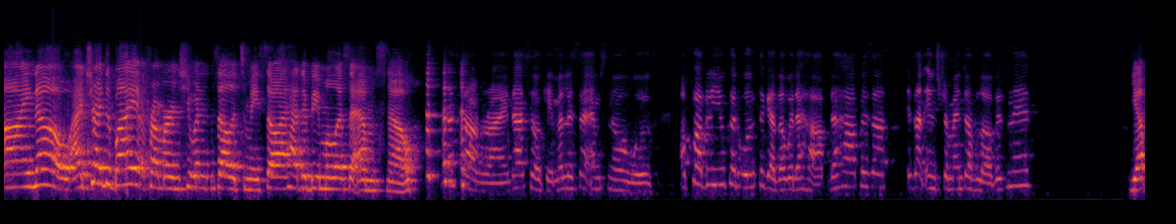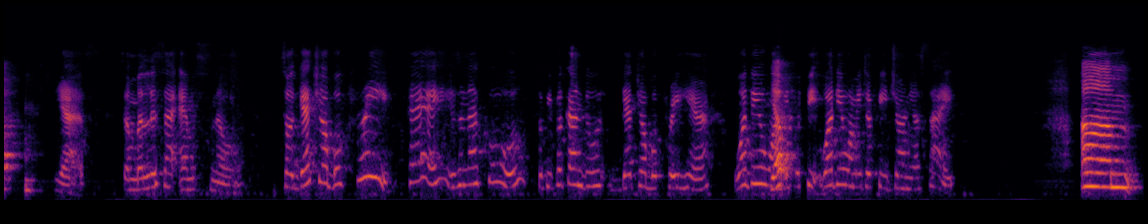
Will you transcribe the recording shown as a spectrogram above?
I know. I tried to buy it from her and she wouldn't sell it to me, so I had to be Melissa M. Snow. That's all right. That's okay. Melissa M. Snow works. Or probably you could work together with a harp. The harp is a is an instrument of love, isn't it? Yep. Yes. So Melissa M. Snow. So get your book free. Hey, isn't that cool? So people can do get your book free here. What do you want yep. me to what do you want me to feature on your site? Um,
